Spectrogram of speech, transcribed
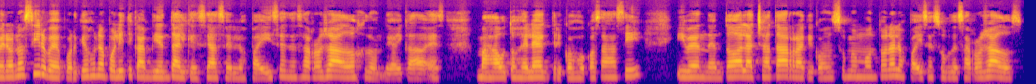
pero no sirve porque es una política ambiental que se hace en los países desarrollados, donde hay cada vez más autos eléctricos o cosas así, y venden toda la chatarra que consume un montón a los países subdesarrollados.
